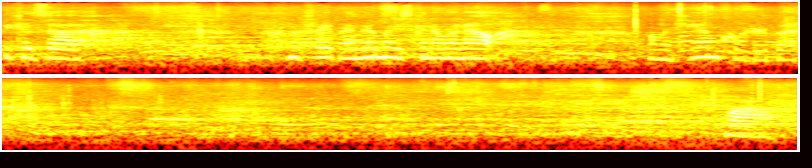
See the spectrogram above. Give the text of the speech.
because uh, I'm afraid my memory's gonna run out on the camcorder, but wow.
